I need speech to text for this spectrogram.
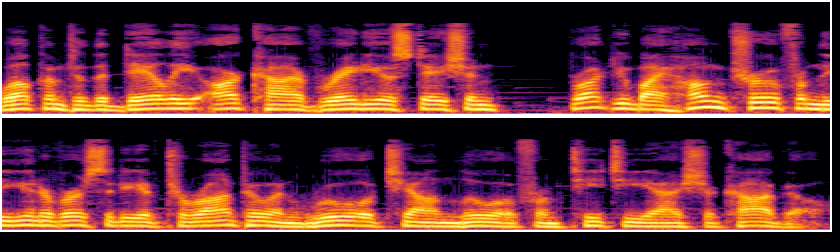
Welcome to the Daily arXiv radio station, brought to you by Hung Tru from the University of Toronto and Ruotian Luo from TTI Chicago.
